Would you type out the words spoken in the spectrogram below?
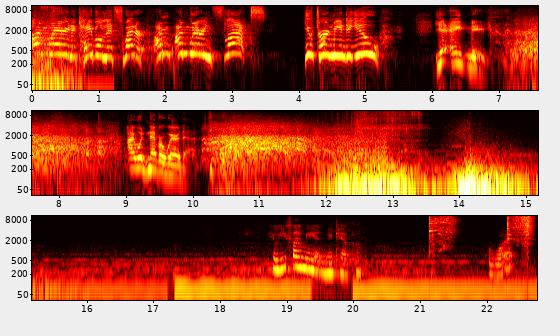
I'm wearing a cable knit sweater. I'm, I'm wearing slacks. You turned me into you. You ain't me. I would never wear that. Will you find me a new tampon? What?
